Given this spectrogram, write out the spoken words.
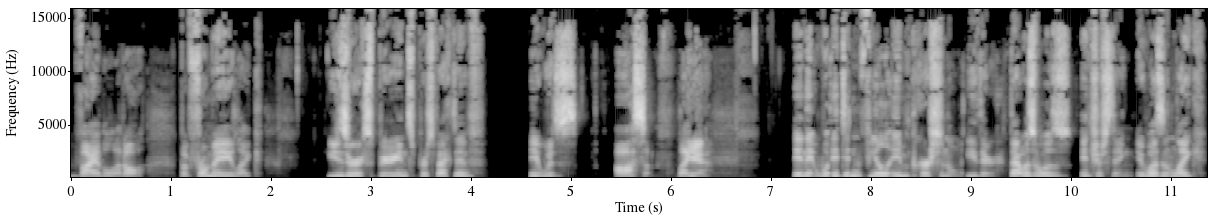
viable at all. But from a like user experience perspective, it was awesome. Like, yeah. and it it didn't feel impersonal either. That was what was interesting. It wasn't like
